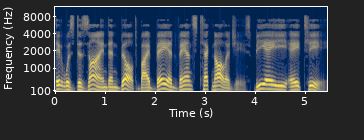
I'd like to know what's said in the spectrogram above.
It was designed and built by BAE Advanced Technologies BAEAT,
